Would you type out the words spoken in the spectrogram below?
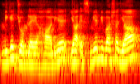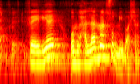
میگه جمله حالیه یا اسمیه می باشد یا فعلیه. و محلا منصوب می باشد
